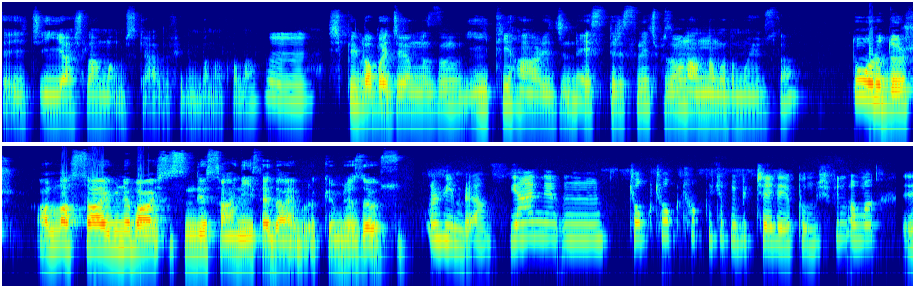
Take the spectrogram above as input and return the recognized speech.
Ve hiç iyi yaşlanmamış geldi film bana falan. Hmm. Spiel babacığımızın E.T. haricinde esprisini hiçbir zaman anlamadım o yüzden. Doğrudur. Allah sahibine bağışlasın diye sahneyi Seda'ya bırakıyorum biraz ölsün. Öveyim biraz. Yani çok çok çok küçük bir bütçeyle yapılmış film ama e,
